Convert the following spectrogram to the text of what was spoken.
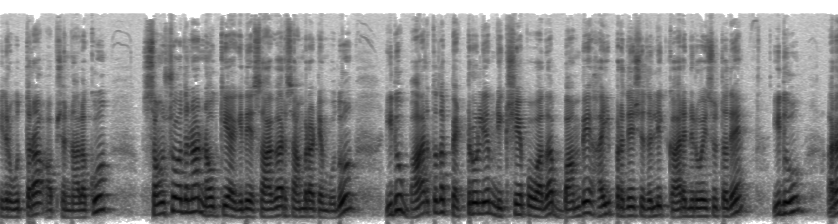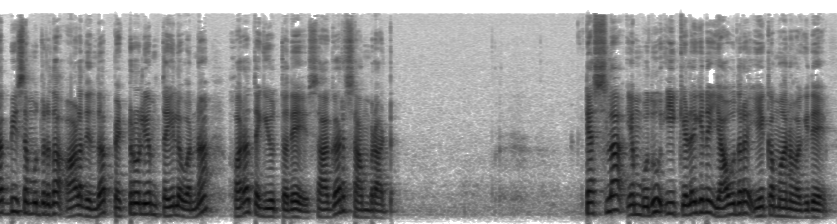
ಇದರ ಉತ್ತರ ಆಪ್ಷನ್ ನಾಲ್ಕು. ಸಂಶೋಧನಾ ನೌಕೆಯಾಗಿದೆ. ಸಾಗರ್ ಸಾಮ್ರಾಟ್ ಎಂಬುದು ಇದು ಭಾರತದ ಪೆಟ್ರೋಲಿಯಂ ನಿಕ್ಷೇಪವಾದ ಬಾಂಬೆ ಹೈ ಪ್ರದೇಶದಲ್ಲಿ ಕಾರ್ಯನಿರ್ವಹಿಸುತ್ತದೆ. ಇದು ಅರಬ್ಬಿ ಸಮುದ್ರದ ಆಳದಿಂದ ಪೆಟ್ರೋಲಿಯಂ ತೈಲವನ್ನು ಹೊರತೆಗೆಯುತ್ತದೆ. ಸಾಗರ್ ಸಾಮ್ರಾಟ್. ಟೆಸ್ಲಾ ಎಂಬುದು ಈ ಕೆಳಗಿನ ಯಾವುದರ ಏಕಮಾನವಾಗಿದೆ?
